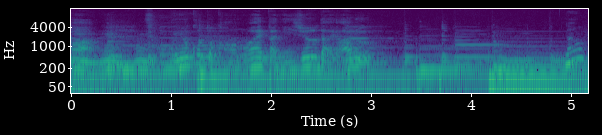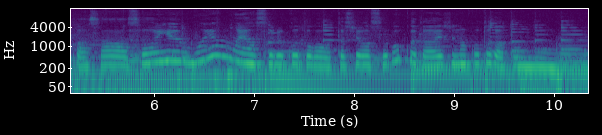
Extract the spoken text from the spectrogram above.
か。そういうこと考えた20代あるかさそういうモヤモヤすることが私はすごく大事なことだと思うんだよ。ね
